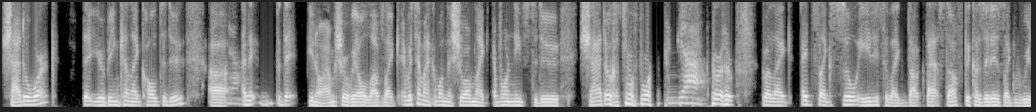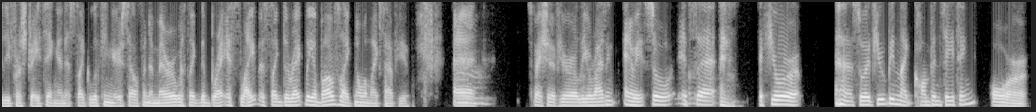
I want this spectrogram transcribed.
shadow work that you're being kind of like called to do. Uh, yeah. And it, you know, I'm sure we all love like every time I come on the show, I'm like, everyone needs to do shadow work. Yeah. but like, it's like so easy to like duck that stuff because it is like really frustrating. And it's like looking at yourself in a mirror with like the brightest light that's like directly above. Like, no one likes that view. Uh, mm. Especially if you're a Leo rising. Anyway, so it's, uh, if you're, so if you've been like compensating or,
